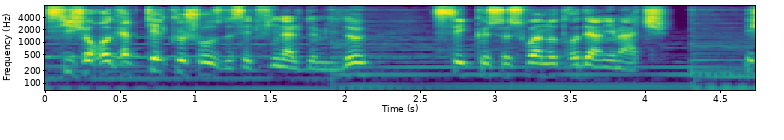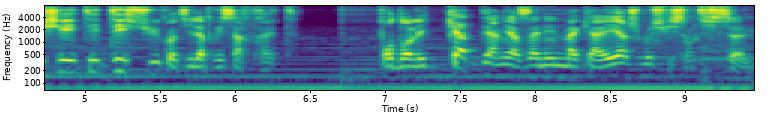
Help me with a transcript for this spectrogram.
Si je regrette quelque chose de cette finale 2002, c'est que ce soit notre dernier match. J'ai été déçu quand il a pris sa retraite. Pendant les quatre dernières années de ma carrière, je me suis senti seul.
